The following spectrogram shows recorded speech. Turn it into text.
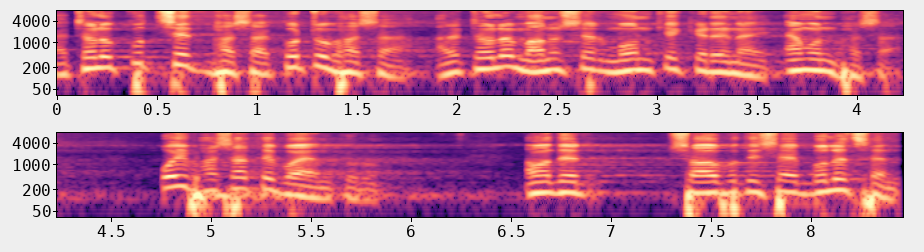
একটা হলো কুচ্ছেদ ভাষা, কটু ভাষা, আর একটা হলো মানুষের মনকে কেড়ে নেয় এমন ভাষা। ওই ভাষাতে বয়ান করুন। আমাদের সভাপতি সাহেব বলেছেন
